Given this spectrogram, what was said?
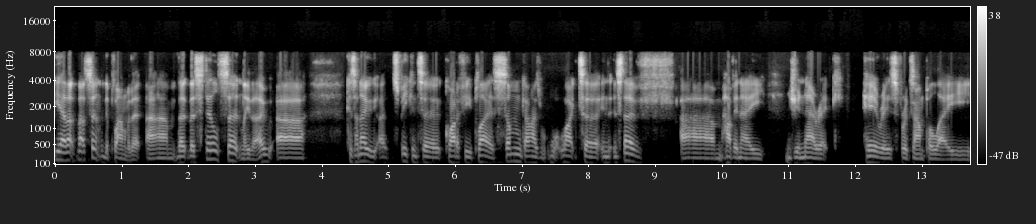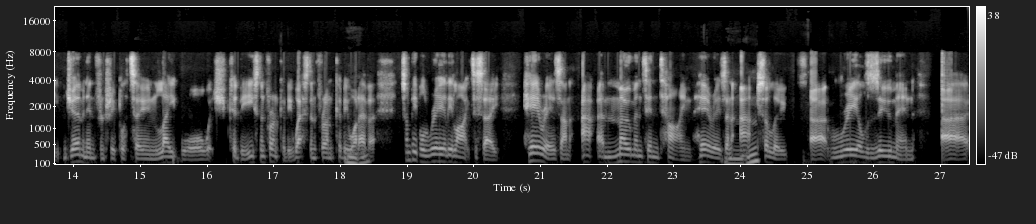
yeah, that, that's certainly the plan with it. Um, there's still certainly though, because uh, I know uh, speaking to quite a few players, some guys like to in, instead of um, having a generic. Here is, for example, a German infantry platoon late war, which could be Eastern Front, could be Western Front, could be mm-hmm. whatever. Some people really like to say, here is an, at a moment in time. Here is an mm-hmm. absolute, uh, real zoom in uh,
